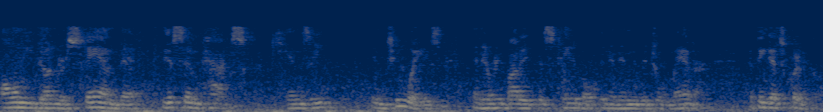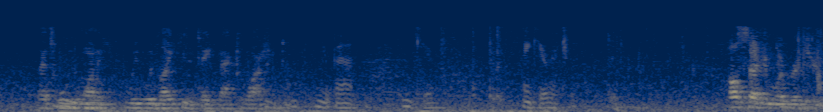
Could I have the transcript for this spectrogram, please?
all need to understand that this impacts Kinze in two ways and everybody at this table in an individual manner. I think that's critical. That's what we want to, we would like you to take back to Washington. You bet. Thank you. Thank you, Richard. I'll second what Richard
